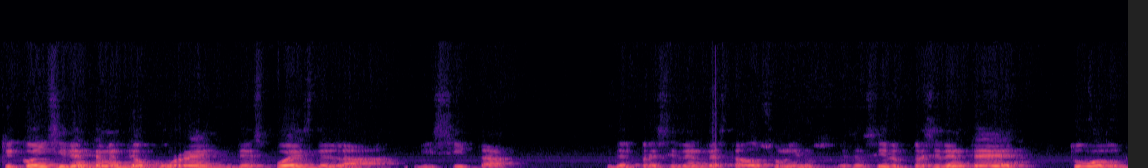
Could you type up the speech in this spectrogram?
que coincidentemente ocurre después de la visita del presidente de Estados Unidos. Es decir, el presidente tuvo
